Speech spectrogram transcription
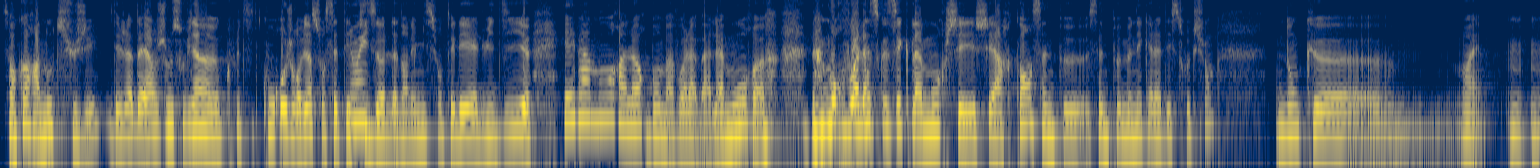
c'est encore un autre sujet. Déjà, d'ailleurs, je me souviens, euh, Clotilde Courreau, je reviens sur cet épisode là dans l'émission télé, elle lui dit euh, Et l'amour alors? Bon, bah voilà, bah, l'amour, euh, l'amour, voilà ce que c'est que l'amour chez, chez Arcan, ça ne peut, ça ne peut mener qu'à la destruction. Donc, ouais. Mm, mm.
